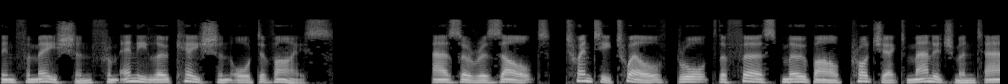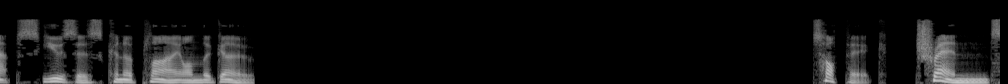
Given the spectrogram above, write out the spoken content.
information from any location or device. As a result, 2012 brought the first mobile project management apps users can apply on the go. Topic: Trends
